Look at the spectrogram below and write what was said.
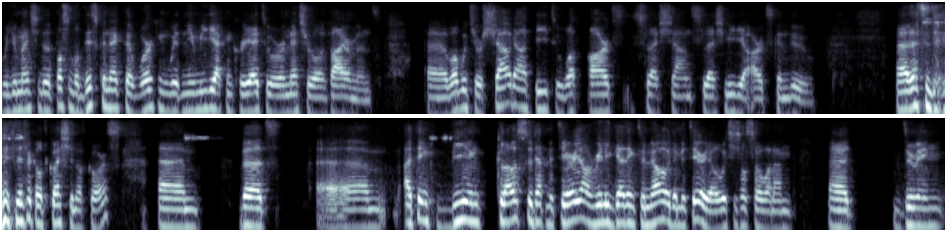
you mentioned the possible disconnect that working with new media can create to our natural environment. Uh, what would your shout out be to what art slash sound slash media arts can do? Uh, that's a difficult question, of course. Um, but um, I think being close to that material, really getting to know the material, which is also what I'm uh, doing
